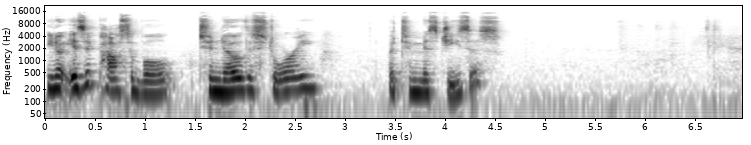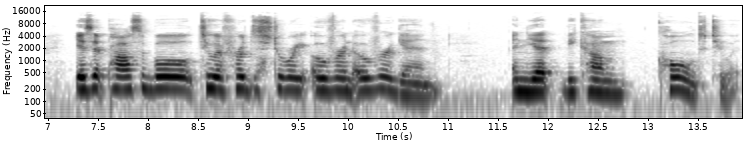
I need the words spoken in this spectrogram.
You know, is it possible to know the story but to miss Jesus? Is it possible to have heard the story over and over again and yet become cold to it?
